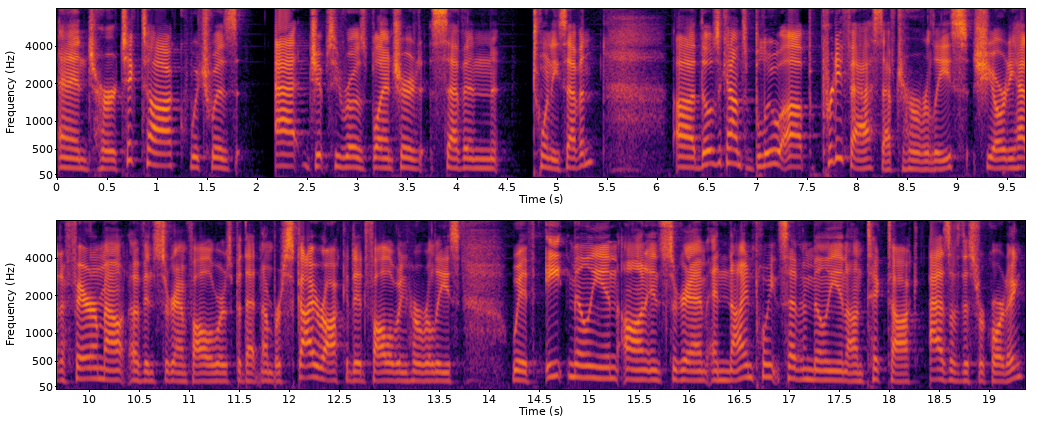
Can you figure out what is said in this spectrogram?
and her TikTok, which was at Gypsy Rose Blanchard 727. Uh, those accounts blew up pretty fast after her release. She already had a fair amount of Instagram followers, but that number skyrocketed following her release with 8 million on Instagram and 9.7 million on TikTok as of this recording.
